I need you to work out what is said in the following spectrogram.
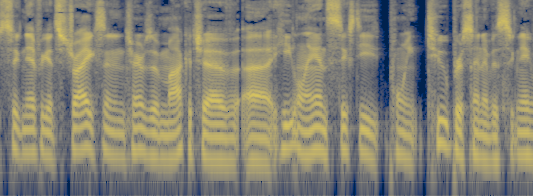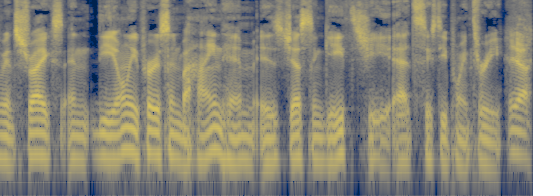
significant strikes, and in terms of Makhachev, uh, he lands sixty point two percent of his significant strikes, and the only person behind him is Justin Gaethje at sixty point three. Yeah.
